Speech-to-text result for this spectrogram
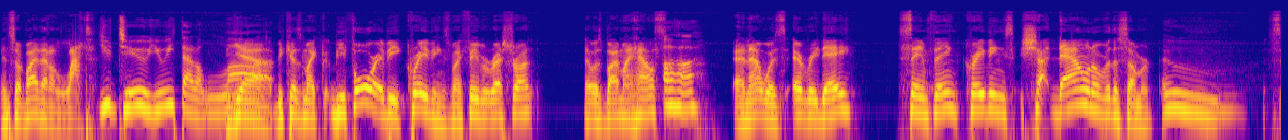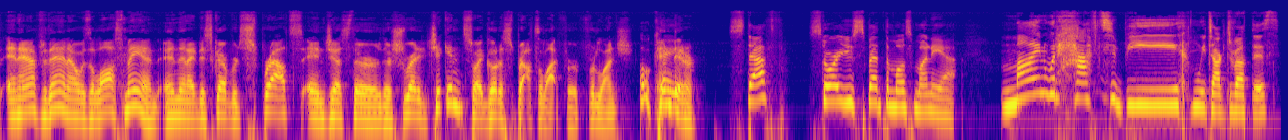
and so I buy that a lot. You do. You eat that a lot. Yeah, because my before it'd be Cravings, my favorite restaurant that was by my house, Uh huh. and that was every day. Same thing. Cravings shut down over the summer, Ooh. and after that I was a lost man. And then I discovered Sprouts and just their their shredded chicken. So I go to Sprouts a lot for for lunch Okay. and dinner. Steph, store you spent the most money at? Mine would have to be, we talked about this,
